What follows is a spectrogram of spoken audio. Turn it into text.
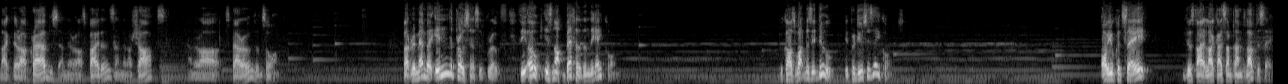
Like there are crabs, and there are spiders, and there are sharks, and there are sparrows, and so on. But remember, in the process of growth, the oak is not better than the acorn. Because what does it do? It produces acorns. Or you could say, just like I sometimes love to say,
